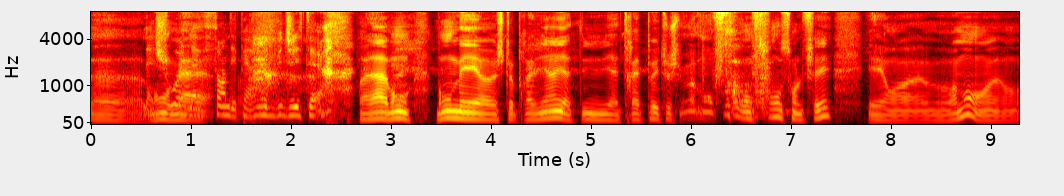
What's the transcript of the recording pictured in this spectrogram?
Euh, la bon, la fin des périodes budgétaires. voilà, bon, bon mais euh, je te préviens, il y, a, très peu et tout. Je me on fonce, on le fait. Et vraiment,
